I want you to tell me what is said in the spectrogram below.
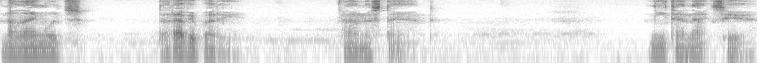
in a language that everybody can understand. Nita X here,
